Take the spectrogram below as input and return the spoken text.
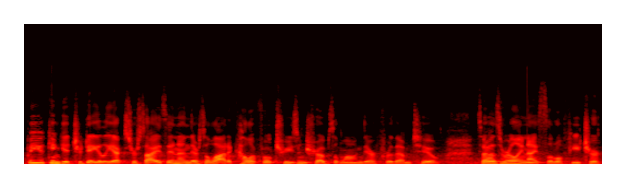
but you can get your daily exercise in. And there's a lot of colorful trees and shrubs along there for them too. So it was a really nice little feature.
